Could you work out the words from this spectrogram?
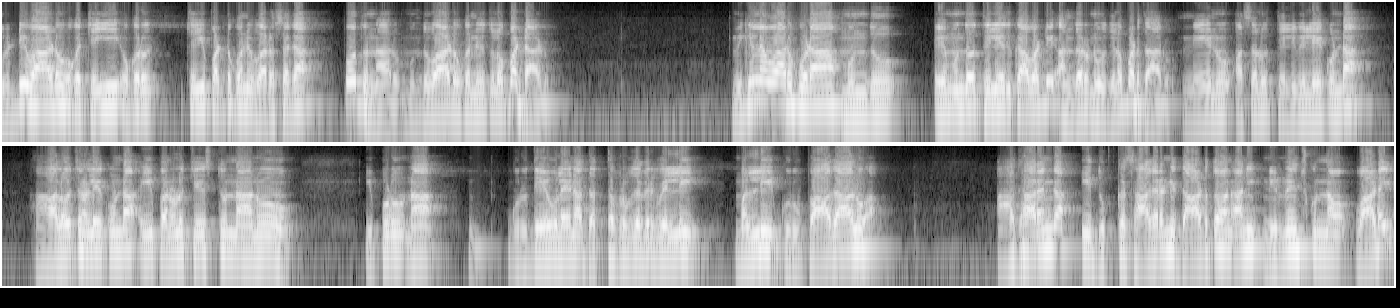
గుడ్డివాడు ఒక చెయ్యి ఒకరు చెయ్యి పట్టుకొని వరుసగా పోతున్నారు. ముందువాడు ఒక నీతిలో పడ్డాడు. మిగిలిన వారు కూడా ముందు ఏముందో తెలియదు కాబట్టి అందరూ నూతిలో పడతారు. నేను అసలు తెలివి లేకుండా ఆలోచన లేకుండా ఈ పనులు చేస్తున్నాను. ఇప్పుడు నా గురుదేవులైన దత్తప్రభు దగ్గరికి వెళ్ళి మళ్ళీ గురుపాదాలు ఆధారంగా ఈ దుఃఖ సాగరాన్ని దాటుతాను అని నిర్ణయించుకున్న వాడై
